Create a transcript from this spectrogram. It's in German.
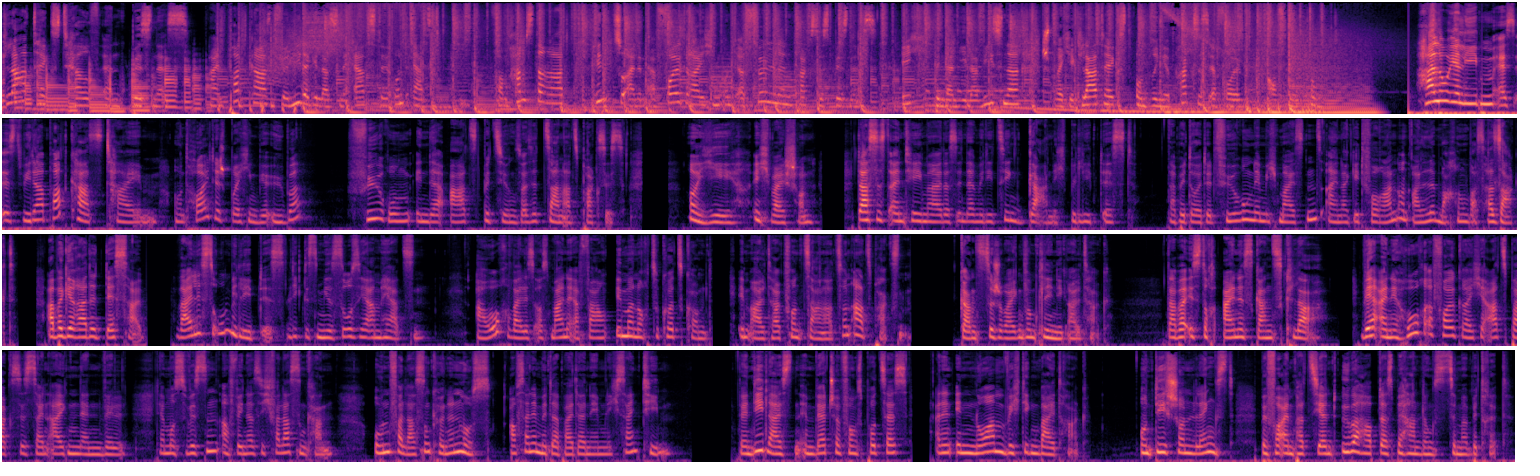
Klartext Health and Business. Ein Podcast für niedergelassene Ärzte und Ärztinnen. Vom Hamsterrad hin zu einem erfolgreichen und erfüllenden Praxisbusiness. Ich bin Daniela Wiesner, spreche Klartext und bringe Praxiserfolg auf den Punkt. Hallo ihr Lieben, es ist wieder Podcast-Time und heute sprechen wir über Führung in der Arzt- bzw. Zahnarztpraxis. Oh je, ich weiß schon. Das ist ein Thema, das in der Medizin gar nicht beliebt ist. Da bedeutet Führung nämlich meistens, einer geht voran und alle machen, was er sagt. Aber gerade deshalb, weil es so unbeliebt ist, liegt es mir so sehr am Herzen. Auch weil es aus meiner Erfahrung immer noch zu kurz kommt im Alltag von Zahnarzt- und Arztpraxen. Ganz zu schweigen vom Klinikalltag. Dabei ist doch eines ganz klar. Wer eine hoch erfolgreiche Arztpraxis sein eigen nennen will, der muss wissen, auf wen er sich verlassen kann und verlassen können muss, auf seine Mitarbeiter, nämlich sein Team. Denn die leisten im Wertschöpfungsprozess einen enorm wichtigen Beitrag. Und dies schon längst, bevor ein Patient überhaupt das Behandlungszimmer betritt.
